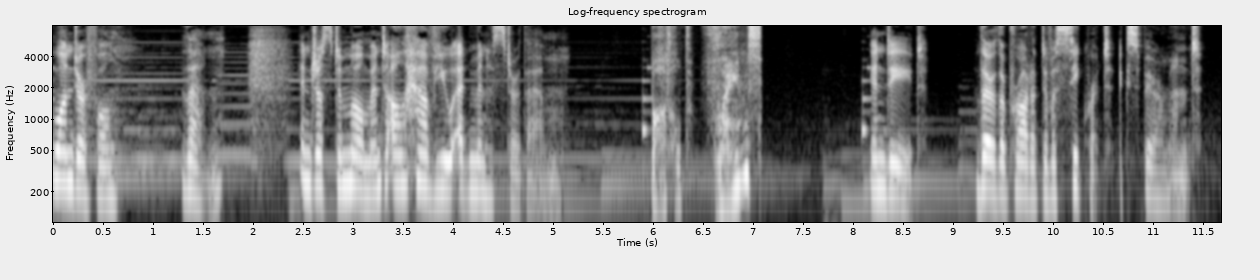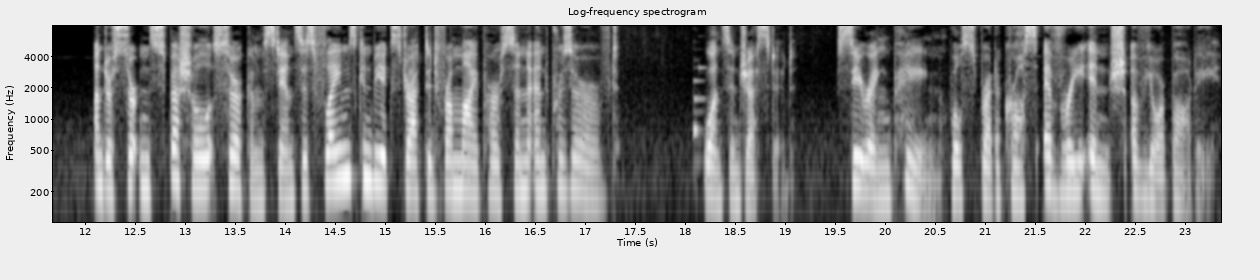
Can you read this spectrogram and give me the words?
Wonderful. Then, in just a moment, I'll have you administer them. Bottled flames? Indeed. They're the product of a secret experiment. Under certain special circumstances, flames can be extracted from my person and preserved. Once ingested, searing pain will spread across every inch of your body.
